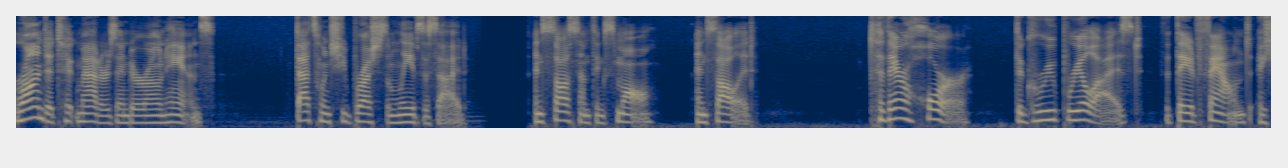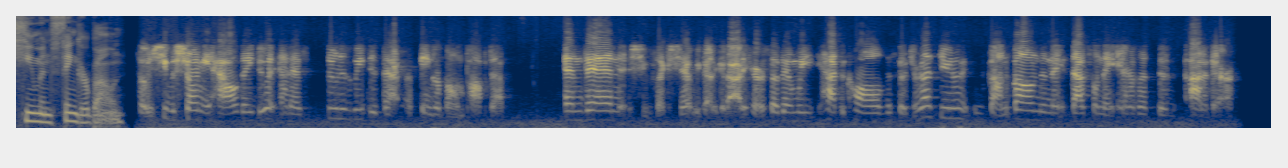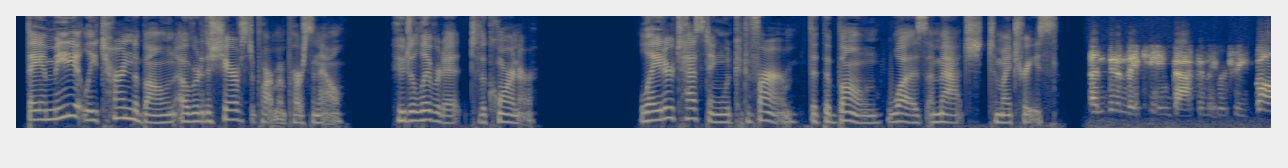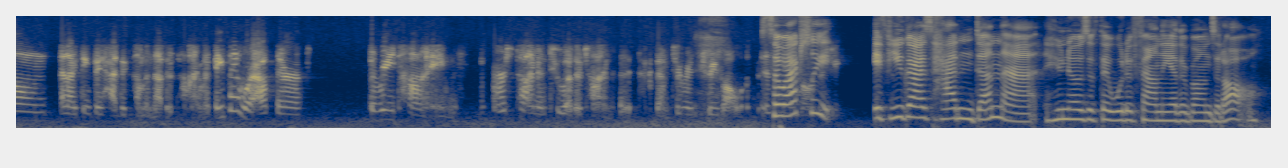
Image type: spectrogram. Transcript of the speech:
Rhonda took matters into her own hands. That's when she brushed some leaves aside and saw something small and solid. To their horror, the group realized that they had found a human finger bone. So she was showing me how they do it, and as soon as we did that, a finger bone popped up. And then she was like, shit, we got to get out of here. So then we had to call the search and rescue, found a bone, and they, that's when they airlifted out of there. They immediately turned the bone over to the sheriff's department personnel, who delivered it to the coroner. Later testing would confirm that the bone was a match to Mitrice. And then they came back and they retrieved bones, and I think they had to come another time. I think they were out there three times. The first time and two other times that it took them to retrieve all of it. So actually, if you guys hadn't done that, who knows if they would have found the other bones at all?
